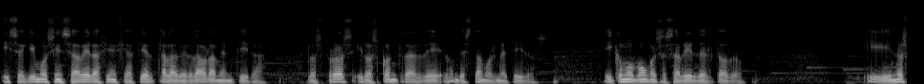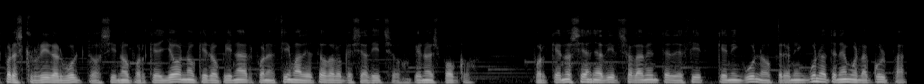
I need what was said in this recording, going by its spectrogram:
y seguimos sin saber a ciencia cierta la verdad o la mentira, los pros y los contras de donde estamos metidos, y cómo vamos a salir del todo. Y no es por escurrir el bulto, sino porque yo no quiero opinar por encima de todo lo que se ha dicho, que no es poco. Porque no sé añadir solamente decir que ninguno, pero ninguno tenemos la culpa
